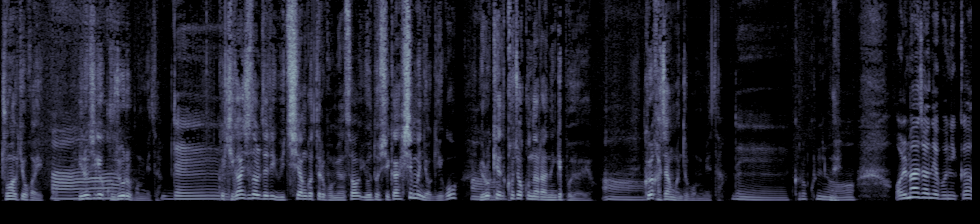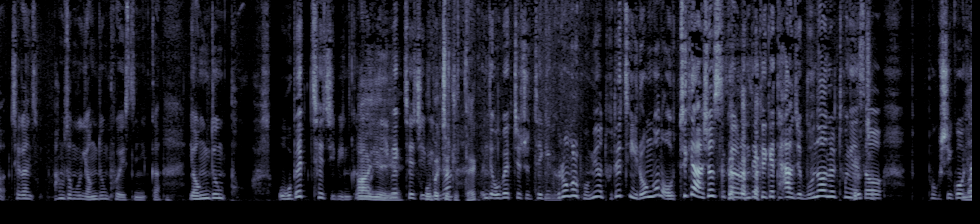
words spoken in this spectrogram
중학교가 있고 아. 이런 식의 구조를 봅니다. 네. 그 기관 시설들이 위치한 것들을 보면서 요 도시가 핵심은 여기고 아. 이렇게 커졌구나라는 게 보여요. 아. 그걸 가장 먼저 봅니다. 네, 그렇군요. 네. 얼마 전에 보니까 제가 방송국 영등포에 있으니까 영등포 500채 집인가? 아, 예, 200채 예. 집인가? 500채 주택. 근데 500채 주택이 음. 그런 걸 보면 도대체 이런 건 어떻게 아셨을까 그런데 그게 다 이제 문헌을 통해서 그렇죠. 보시고 맞습니다.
